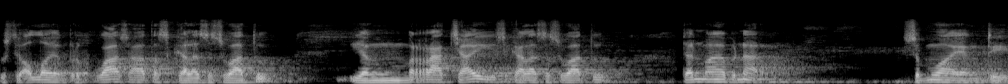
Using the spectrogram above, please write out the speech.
Gusti Allah yang berkuasa atas segala sesuatu yang merajai segala sesuatu dan maha benar semua yang di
